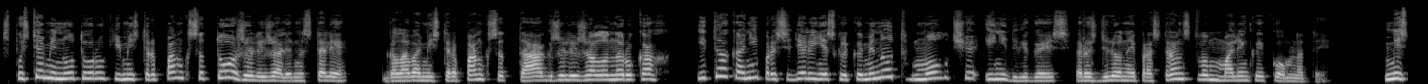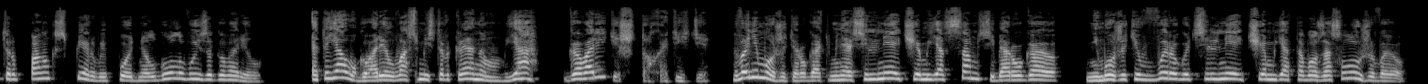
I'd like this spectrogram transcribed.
Спустя минуту руки мистера Панкса тоже лежали на столе. Голова мистера Панкса также лежала на руках. И так они просидели несколько минут, молча и не двигаясь, разделенные пространством маленькой комнаты. Мистер Панкс первый поднял голову и заговорил. «Это я уговорил вас, мистер Кленом, я. Говорите, что хотите. Вы не можете ругать меня сильнее, чем я сам себя ругаю. Не можете выругать сильнее, чем я того заслуживаю».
